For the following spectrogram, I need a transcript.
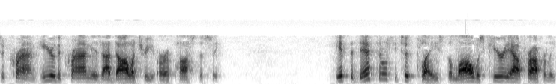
to crime. Here the crime is idolatry or apostasy. If the death penalty took place, the law was carried out properly,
